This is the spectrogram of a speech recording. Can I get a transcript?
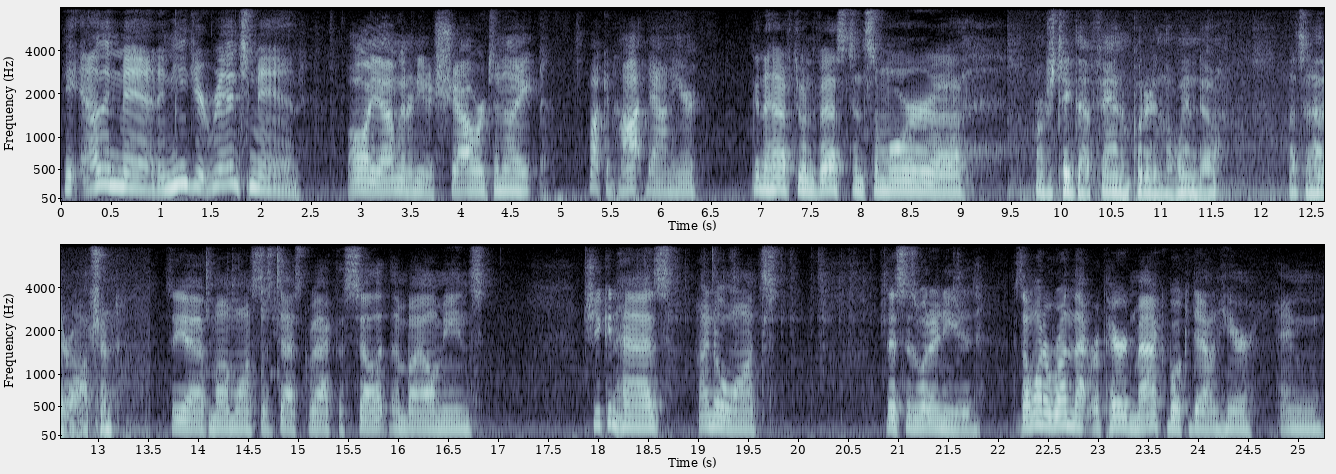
Hey, Alan, man, I need your wrench, man. Oh yeah, I'm gonna need a shower tonight. It's fucking hot down here. Gonna have to invest in some more, uh, or just take that fan and put it in the window. That's another option. So yeah, if mom wants this desk back to sell it, then by all means, she can has. I know wants. This is what I needed. Because I want to run that repaired MacBook down here and...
